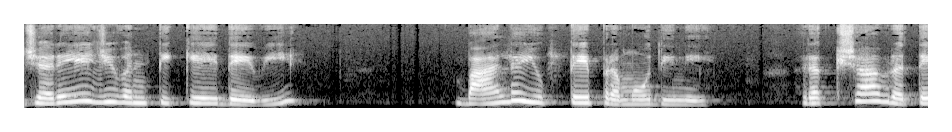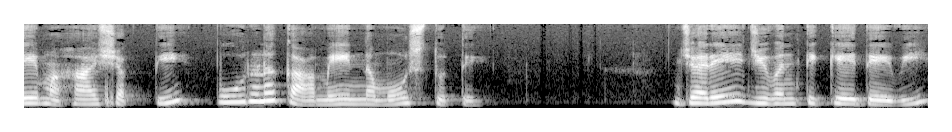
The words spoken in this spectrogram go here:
जरे जीवंतिके देवी बालयुक्ते प्रमोदिनी रक्षाव्रते महाशक्ती पूर्ण कामे नमोस्तुते। जरे जिवंतिके देवी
